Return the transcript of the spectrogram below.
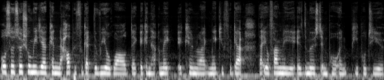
Also, social media can help you forget the real world. It can make it can like make you forget that your family is the most important people to you.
